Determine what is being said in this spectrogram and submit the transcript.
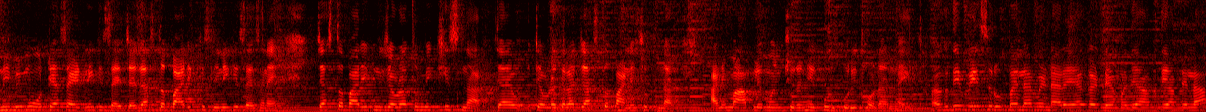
नेहमी मोठ्या साईडने खिसायचा जास्त बारीक खिसणीने खिसायचं नाही. जास्त बारीकने म्हणजे जेवढा तुम्ही खिसणार त्या तेवढं त्याला जास्त पाणी सुटणार. आणि मग आपले मंचुरियन हे कुरकुरीत होणार नाहीत. अगदी वीस रुपयाला मिळणाऱ्या या गड्ड्यामध्ये. अगदी आपल्याला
